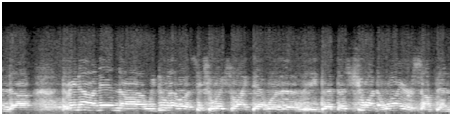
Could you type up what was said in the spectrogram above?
and uh, every now and then uh, we do have a situation like that where the, the, the does chew on the wire or something,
